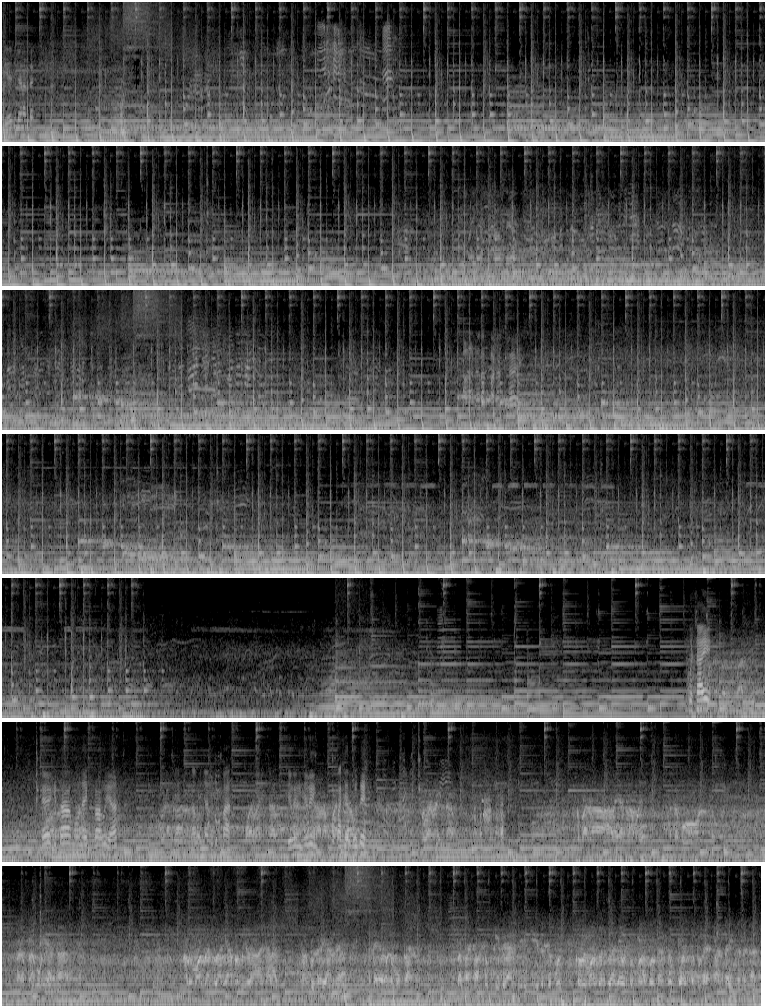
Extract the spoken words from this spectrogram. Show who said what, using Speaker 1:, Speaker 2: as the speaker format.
Speaker 1: dia juga nanti Kucai. Oke kita mau naik perahu ya. Perahunya di depan. Healing healing ke pasir putih.
Speaker 2: Kepada halayak ramai ataupun para pelaku wisata. Kami mohon bantuannya apabila salah satu dari Anda. Ada yang menemukan Bapak Samsuki dengan ciri-ciri tersebut, kami mohon bantuannya untuk melaporkan ke pos petugas pantai terdekat.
